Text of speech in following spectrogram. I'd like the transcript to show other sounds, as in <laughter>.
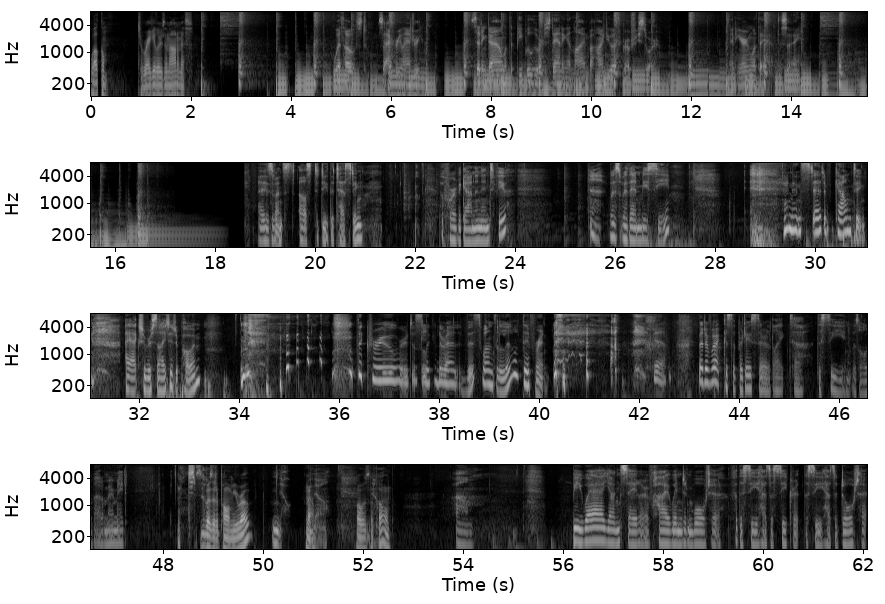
Welcome to Regulars Anonymous. With host Zachary Landry, sitting down with the people who are standing in line behind you at the grocery store and hearing what they have to say. I was once asked to do the testing before I began an interview. Uh, it was with NBC. Instead of counting, I actually recited a poem. <laughs> the crew were just looking around. This one's a little different. <laughs> yeah. But it worked because the producer liked uh, the sea and it was all about a mermaid. Was it a poem you wrote? No. No. No. What was the poem? Um, Beware, young sailor, of high wind and water, for the sea has a secret, the sea has a daughter.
